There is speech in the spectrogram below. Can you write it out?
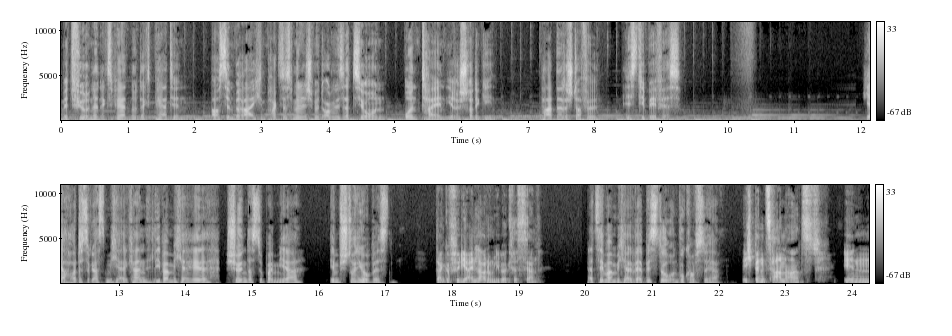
mit führenden Experten und Expertinnen aus den Bereichen Praxismanagement, Organisation und teilen ihre Strategien. Partner der Staffel ist die BFS. Ja, heute ist zu Gast Michael Kann. Lieber Michael, schön, dass du bei mir im Studio bist. Danke für die Einladung, lieber Christian. Erzähl mal, Michael, wer bist du und wo kommst du her? Ich bin Zahnarzt, in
